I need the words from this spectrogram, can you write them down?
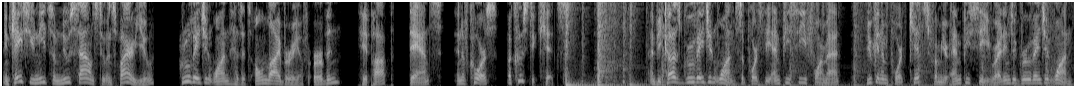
In case you need some new sounds to inspire you, Groove Agent 1 has its own library of urban, hip hop, dance, and of course, acoustic kits. And because Groove Agent 1 supports the MPC format, you can import kits from your MPC right into Groove Agent 1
